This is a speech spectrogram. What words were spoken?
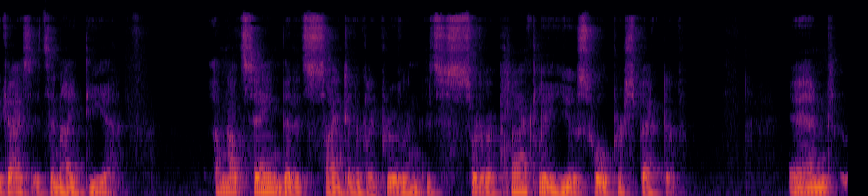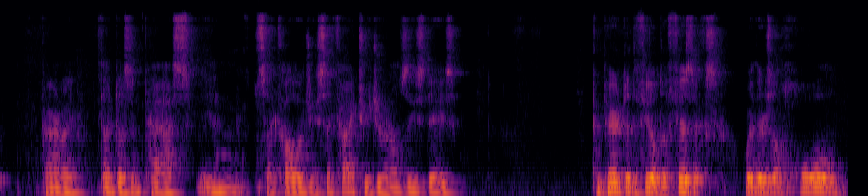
guys, it's an idea. I'm not saying that it's scientifically proven. It's sort of a clinically useful perspective. And apparently that doesn't pass in psychology, psychiatry journals these days. Compared to the field of physics, where there's a whole,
